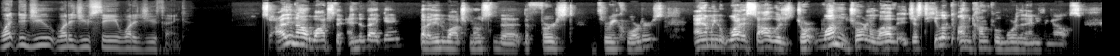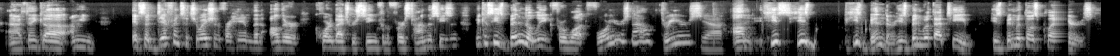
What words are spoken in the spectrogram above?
what did you what did you see? What did you think? So I did not watch the end of that game, but I did watch most of the the first three quarters. And I mean, what I saw was one Jordan Love. It just he looked uncomfortable more than anything else. And I think, uh, I mean, it's a different situation for him than other quarterbacks we're seeing for the first time this season because he's been in the league for what four years now, three years. Yeah. Um, he's he's he's been there. He's been with that team. He's been with those players,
